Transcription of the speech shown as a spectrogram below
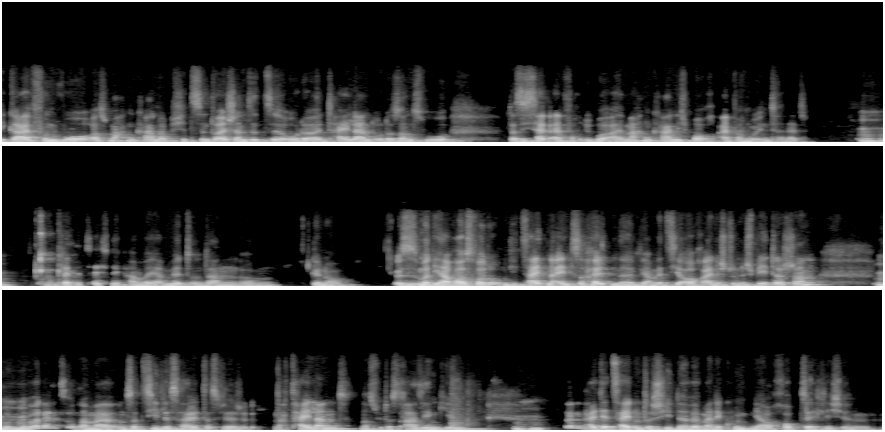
egal von wo aus machen kann, ob ich jetzt in Deutschland sitze oder in Thailand oder sonst wo, dass ich es halt einfach überall machen kann. Ich brauche einfach nur Internet. Mhm. Komplette Technik haben wir ja mit und dann, ähm, genau. Es ist immer die Herausforderung, die Zeiten einzuhalten. Ne? Wir haben jetzt hier auch eine Stunde später schon. Mhm. Und aber dann ist irgendwann mal, unser Ziel ist halt, dass wir nach Thailand, nach Südostasien gehen. Mhm. Dann halt der Zeitunterschied, ne, weil meine Kunden ja auch hauptsächlich im,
